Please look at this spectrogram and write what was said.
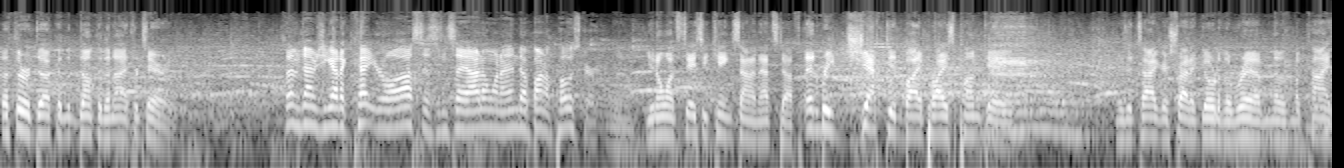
The third dunk of the dunk of the night for Terry. Sometimes you got to cut your losses and say, I don't want to end up on a poster. You don't want Stacy King signing that stuff. And rejected by Bryce Punke. As the Tigers try to go to the rim. That was Makai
